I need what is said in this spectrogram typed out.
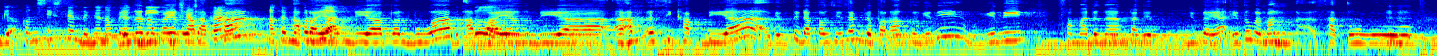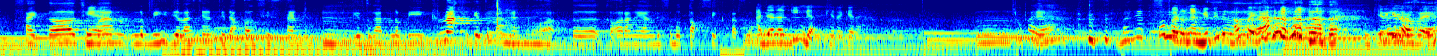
gak konsisten dengan apa yang dengan apa yang diucapkan ucapkan atau yang apa diperbuat. yang dia perbuat Betul. apa yang dia eh, apa- sikap dia gitu. Tidak konsisten di depan orang begini begini sama dengan tadi juga ya. Itu memang eh, satu cycle cuman lebih jelasnya tidak konsisten gitu kan. Lebih kena gitu kan ya ke, ke ke orang yang disebut toksik tersebut. Ada lagi nggak kira-kira? Hmm, apa ya banyak kok barengan gitu sih? Apa ya? Kira-kira apa ya?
